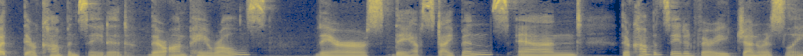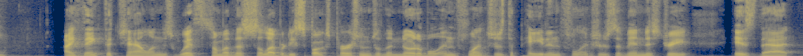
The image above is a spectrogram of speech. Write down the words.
but they're compensated. They're on payrolls. They're they have stipends and they're compensated very generously. I think the challenge with some of the celebrity spokespersons or the notable influencers, the paid influencers of industry, is that,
